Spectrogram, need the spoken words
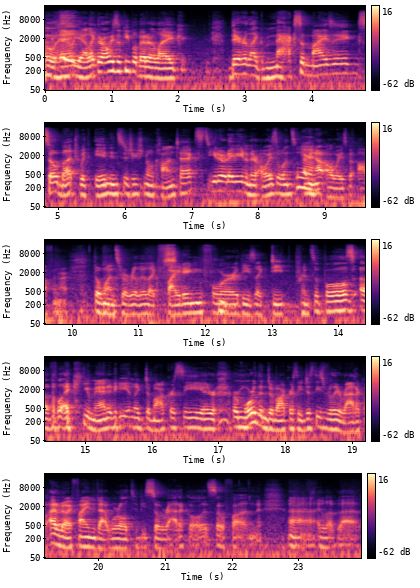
oh hell yeah! Like they're always the people that are like. They're like maximizing so much within institutional context, you know what I mean? And they're always the ones, Yeah. I mean, not always, but often are the ones who are really like fighting for these like deep principles of like humanity and like democracy or, or more than democracy just these really radical i don't know i find that world to be so radical it's so fun uh, i love that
